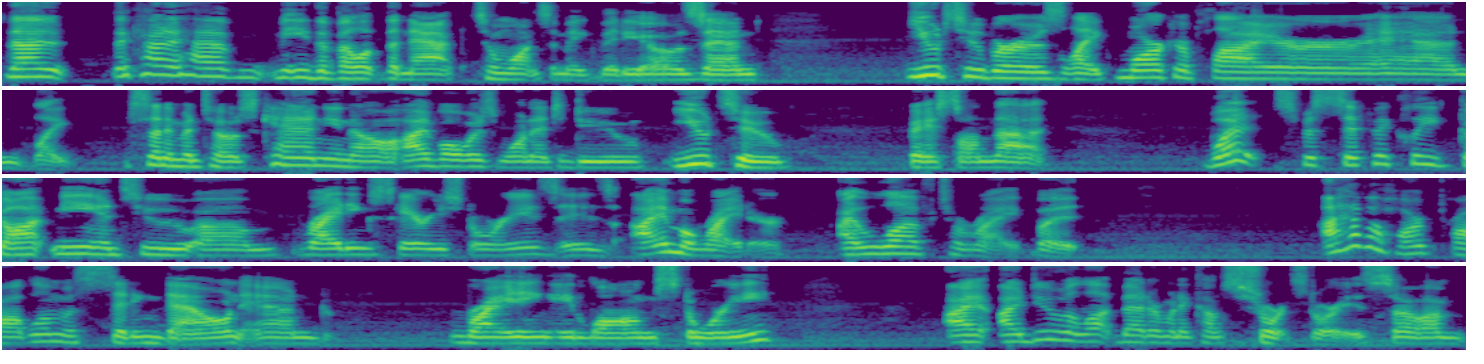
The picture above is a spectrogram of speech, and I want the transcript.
that they kind of have me develop the knack to want to make videos and YouTubers like Markiplier and like Cinnamon Toast Ken, you know, I've always wanted to do YouTube based on that. What specifically got me into um, writing scary stories is I'm a writer. I love to write, but I have a hard problem with sitting down and writing a long story. I, I do a lot better when it comes to short stories. So I'm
